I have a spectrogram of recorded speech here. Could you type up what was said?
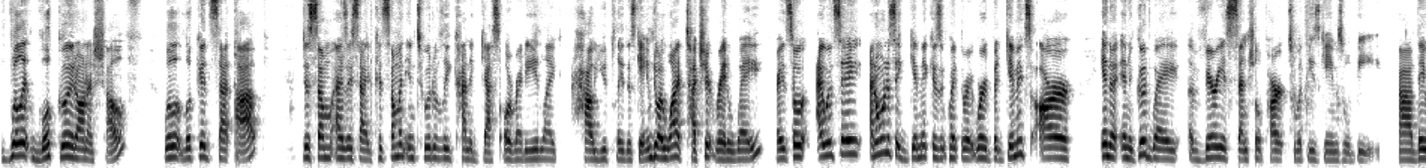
will it look good on a shelf? Will it look good set up? Does some, as I said, could someone intuitively kind of guess already like how you'd play this game? Do I want to touch it right away? Right. So I would say, I don't want to say gimmick isn't quite the right word, but gimmicks are in a in a good way a very essential part to what these games will be. Uh, they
